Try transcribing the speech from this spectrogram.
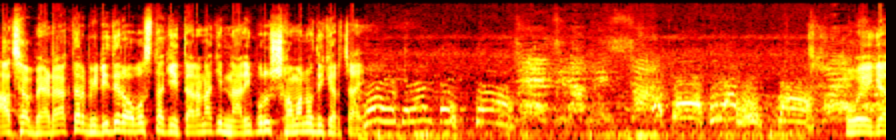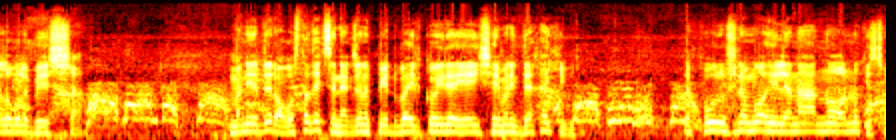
আচ্ছা ভেড়া আক্তার ভিডিদের অবস্থা কি? তারা নাকি নারী পুরুষ সমান অধিকার চায়? হয়ে গেল বলে বেশ্যা। মানে এদের অবস্থা দেখছেন, একজনের পেট বাইর কইরে এই সেই মানে দেখায় কি পুরুষ না মহিলা না অন্য অন্য কিছু?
